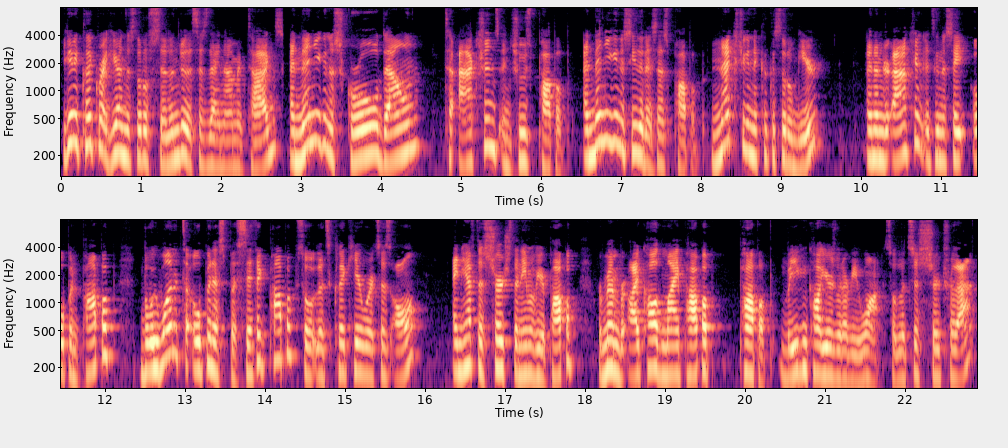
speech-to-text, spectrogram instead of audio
You're going to click right here on this little cylinder that says dynamic tags, and then you're going to scroll down to actions and choose pop-up. And then you're going to see that it says pop-up. Next, you're going to click this little gear and under action, it's gonna say open pop-up, but we want it to open a specific pop-up. So let's click here where it says all, and you have to search the name of your pop-up. Remember, I called my pop-up pop-up, but you can call yours whatever you want. So let's just search for that.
